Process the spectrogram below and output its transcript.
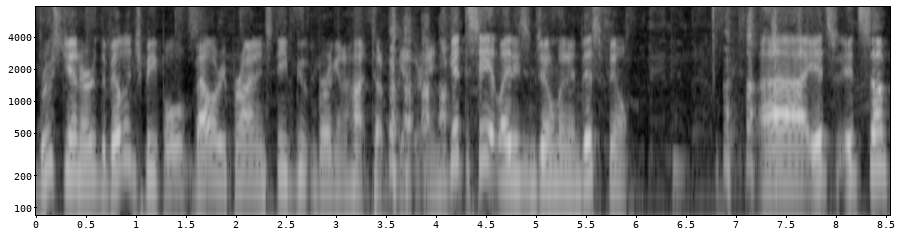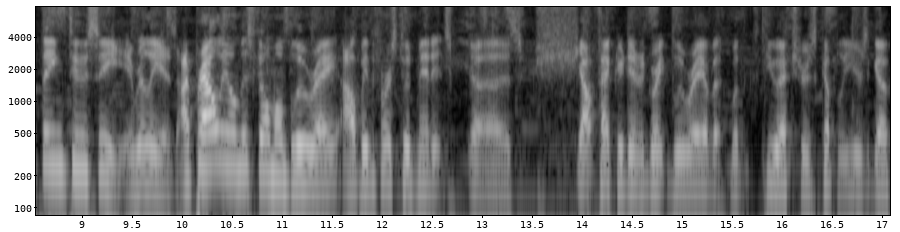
Bruce Jenner, the Village People, Valerie Perrine, and Steve Guttenberg in a hot tub together. and you get to see it, ladies and gentlemen, in this film. uh, it's it's something to see. It really is. I proudly own this film on Blu-ray. I'll be the first to admit it. Uh, Shout Factory did a great Blu-ray of it with a few extras a couple of years ago.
